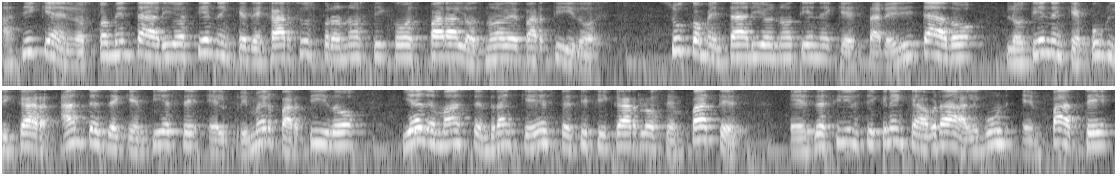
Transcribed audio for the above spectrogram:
Así que en los comentarios tienen que dejar sus pronósticos para los 9 partidos. Su comentario no tiene que estar editado, lo tienen que publicar antes de que empiece el primer partido y además tendrán que especificar los empates, es decir, si creen que habrá algún empate,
